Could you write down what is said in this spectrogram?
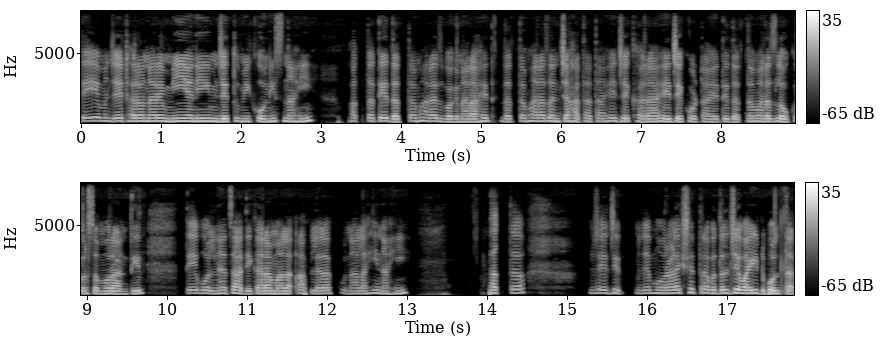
ते म्हणजे ठरवणारे मी आणि म्हणजे तुम्ही कोणीच नाही. फक्त ते दत्त महाराज बघणार आहेत. दत्त महाराजांच्या हातात आहे जे खरं आहे जे खोटं आहे ते दत्त महाराज लवकर समोर आणतील. ते बोलण्याचा अधिकार आम्हाला आपल्याला कुणालाही नाही. फक्त म्हणजे जित म्हणजे मोराळे क्षेत्राबद्दल जे वाईट बोलतात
